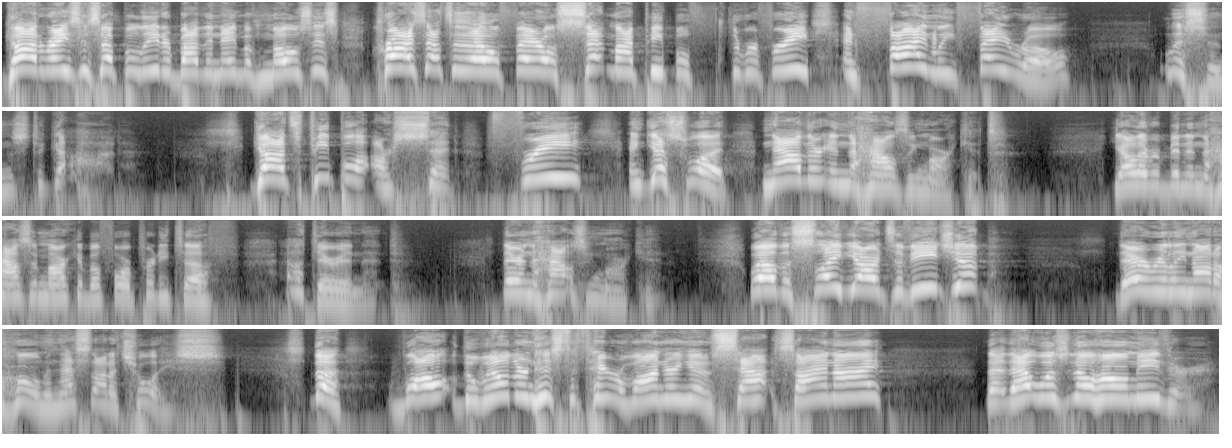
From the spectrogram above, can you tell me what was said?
God raises up a leader by the name of Moses, cries out to that old Pharaoh, Set my people free. And finally, Pharaoh listens to God. God's people are set free. And guess what? Now they're in the housing market. Y'all ever been in the housing market before? Pretty tough out there, isn't it? They're in the housing market. Well, the slave yards of Egypt, they're really not a home, and that's not a choice. The, wall, the wilderness that they were wandering in of Sinai, that, that was no home either.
